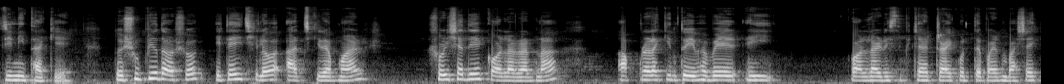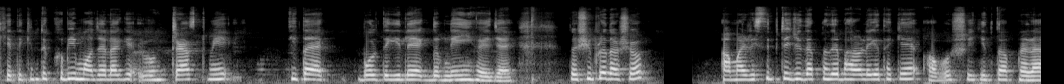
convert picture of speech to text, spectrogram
গ্রিনই থাকে। তো সুপ্রিয় দর্শক, এটাই ছিল আজকের আমার সরিষা দিয়ে করলা রান্না। আপনারা কিন্তু এভাবে এই করলার রেসিপিটা ট্রাই করতে পারেন বাসায়। খেতে কিন্তু খুবই মজা লাগে এবং ট্রাস্ট মি তিতা এক বলতে গেলে একদম নেই হয়ে যায়। তো সুপ্রিয় দর্শক, আমার রেসিপিটি যদি আপনাদের ভালো লেগে থাকে, অবশ্যই কিন্তু আপনারা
